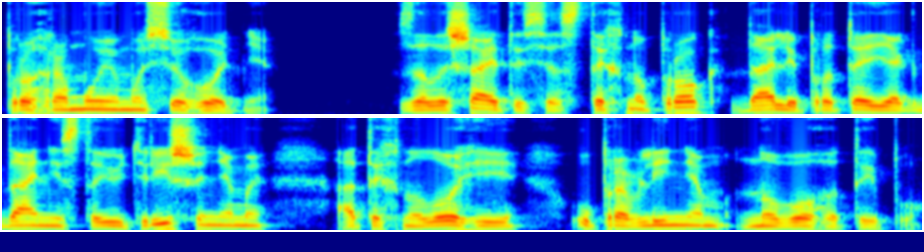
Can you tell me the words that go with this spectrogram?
програмуємо сьогодні. Залишайтеся з Технопрок далі про те, як дані стають рішеннями, а технології управлінням нового типу.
